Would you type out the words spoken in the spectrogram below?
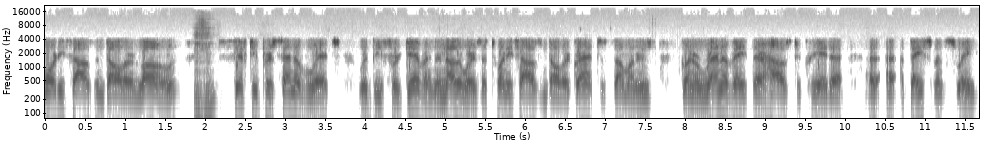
$40,000 loan, mm-hmm. 50% of which would be forgiven. In other words, a $20,000 grant to someone who's going to renovate their house to create a, a, a basement suite.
